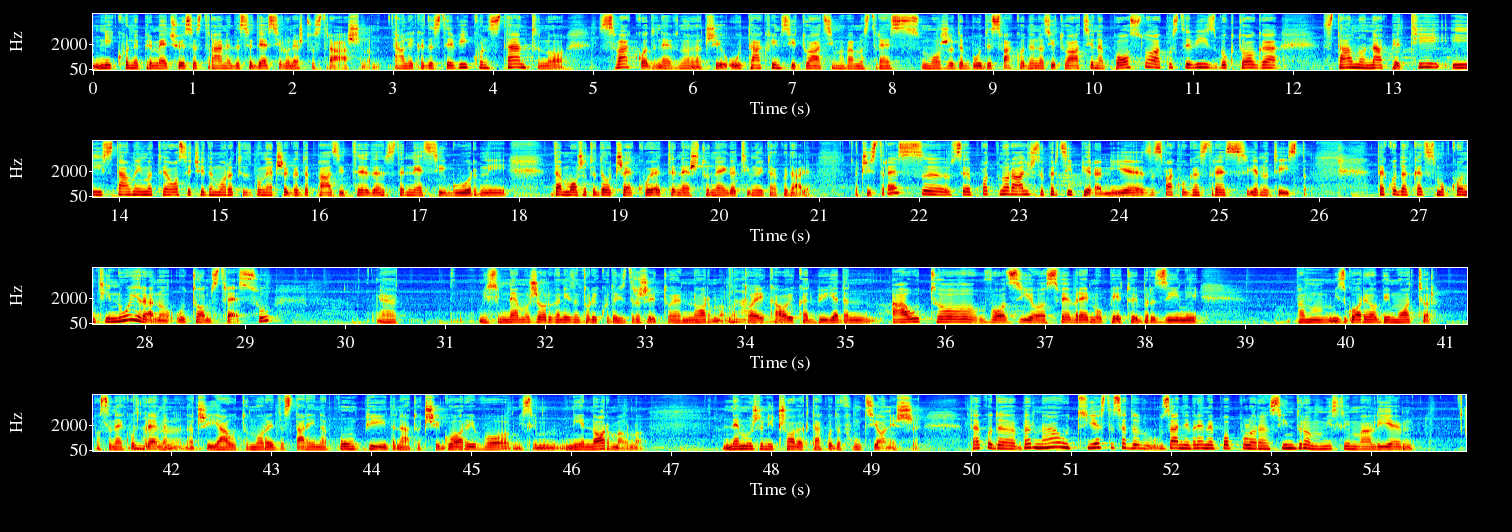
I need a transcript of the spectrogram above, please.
niko ne primećuje sa strane da se desilo nešto strašno. Ali kada ste vi konstantno, svakodnevno, znači u takvim situacijama vama stres može da bude svakodnevna situacija na poslu, ako ste vi zbog toga stalno napeti i stalno imate osjećaj da morate zbog nečega da pazite, da ste nesigurni, da možete da očekujete nešto negativno i tako dalje. Znači, stres e, se potpuno različito percipira, nije za svakoga stres jedno te isto. Tako da kad smo kontinuirano u tom stresu, e, mislim, ne može organizam toliko da izdrži, to je normalno. Naravno. To je kao i kad bi jedan auto vozio sve vreme u petoj brzini, pa izgoreo bi motor posle nekog vremena. Znači, i auto mora i da stane na pumpi i da natoči gorivo, mislim, nije normalno. Ne može ni čovek tako da funkcioniše. Tako da burnout jeste sada u zadnje vreme popularan sindrom, mislim, ali je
